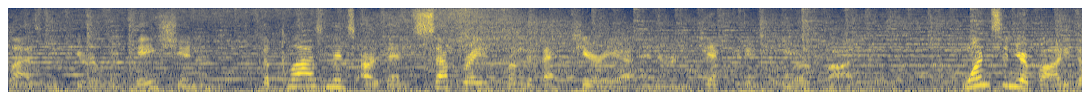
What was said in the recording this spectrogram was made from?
plasmid purification, the plasmids are then separated from the bacteria and are injected into your body. Once in your body, the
